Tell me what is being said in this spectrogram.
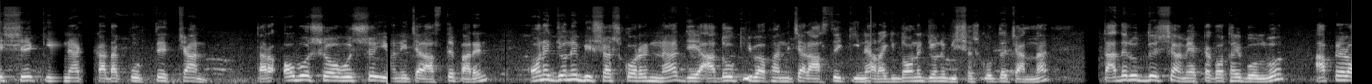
এসে কেনাকাটা করতে চান, তারা অবশ্যই অবশ্যই ফার্নিচার আসতে পারেন। অনেকজনে বিশ্বাস করেন না যে আদৌ কি বা ফার্নিচার কি না তারা কিন্তু অনেকজনে বিশ্বাস করতে চান না। তাদের উদ্দেশ্যে আমি একটা কথাই বলব, আপনারা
